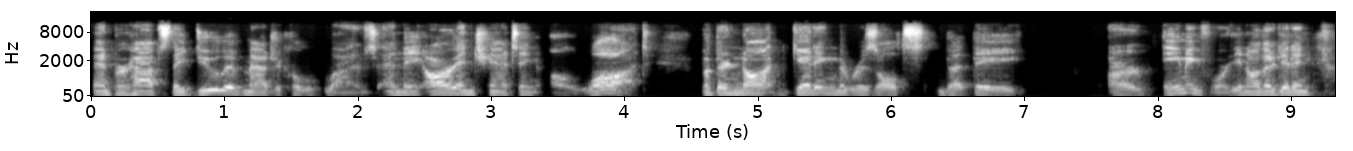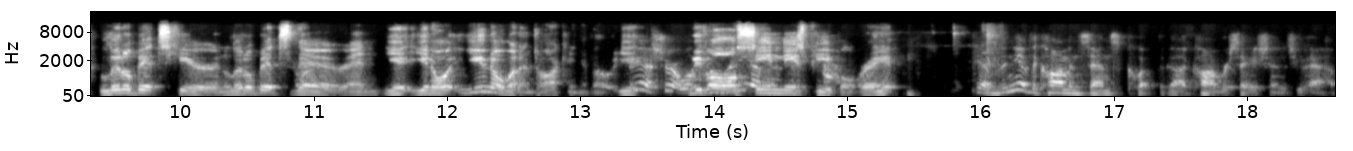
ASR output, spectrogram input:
And perhaps they do live magical lives and they are enchanting a lot but they're not getting the results that they are aiming for. You know they're getting little bits here and little bits there. And you, you know you know what i'm talking about. You, yeah sure. Well, we've all seen these people right yeah, then you have the common sense uh, conversations you have,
